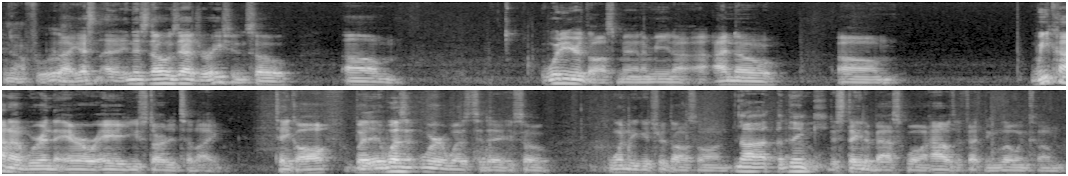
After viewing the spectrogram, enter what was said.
No, for real. like that's and it's no exaggeration. So, um, what are your thoughts, man? I mean, I, I know um, we kind of were in the era where AAU started to like take off, but it wasn't where it was today. So, wanted to get your thoughts on No, I, think the state of basketball and how it's affecting low income.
